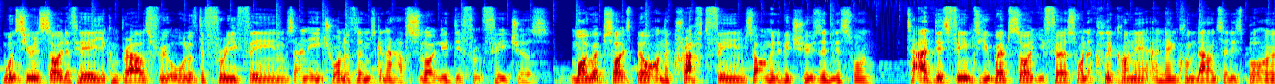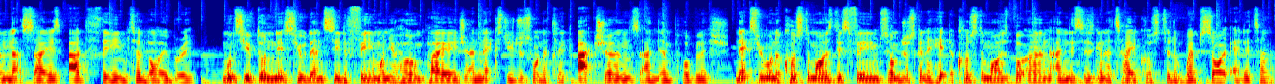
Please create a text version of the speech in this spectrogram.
Once you're inside of here, you can browse through all of the free themes and each one of them is going to have slightly different features. My website's built on the craft theme, so I'm going to be choosing this one. To add this theme to your website, you first want to click on it and then come down to this button that says add theme to library. Once you've done this, you'll then see the theme on your home page and next you just want to click actions and then publish. Next we want to customize this theme, so I'm just going to hit the customize button and this is going to take us to the website editor.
